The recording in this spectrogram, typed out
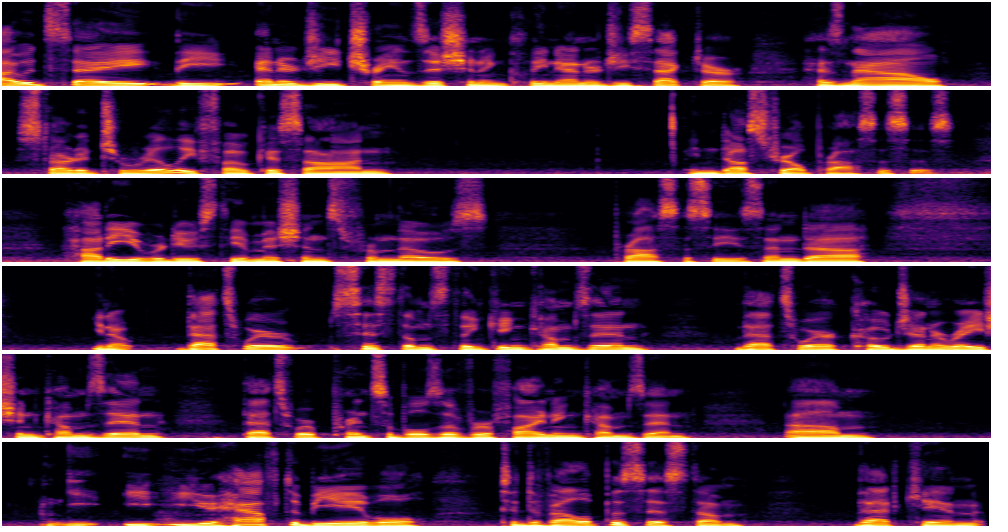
I would say the energy transition and clean energy sector has now started to really focus on industrial processes. How do you reduce the emissions from those processes? And, uh, you know, that's where systems thinking comes in. That's where cogeneration comes in. That's where principles of refining comes in. Um, y- y- you have to be able to develop a system that can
